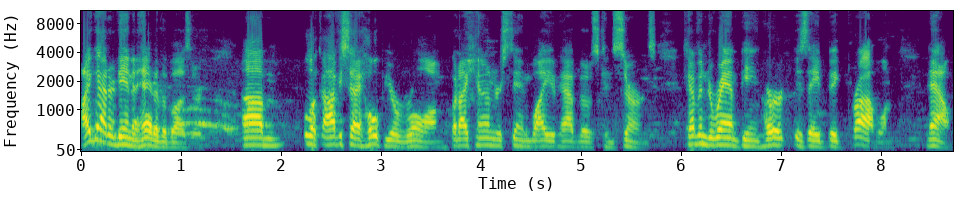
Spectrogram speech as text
I got it in ahead of the buzzer. Um, look, obviously, I hope you're wrong, but I can understand why you'd have those concerns. Kevin Durant being hurt is a big problem. Now,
